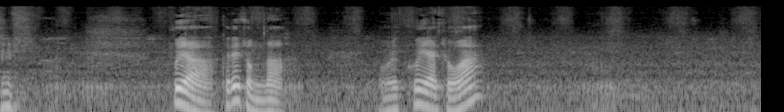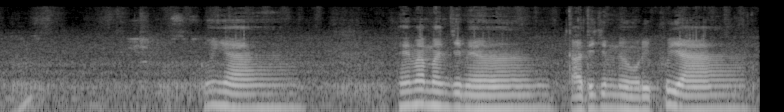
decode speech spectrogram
후야 그래 좀나 우리 쿠야 좋아? 응? 쿠야 배만 만지면 가디 짚는 우리 쿠야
